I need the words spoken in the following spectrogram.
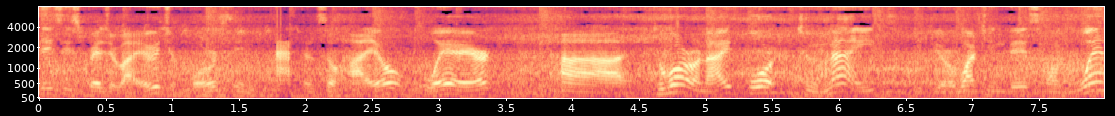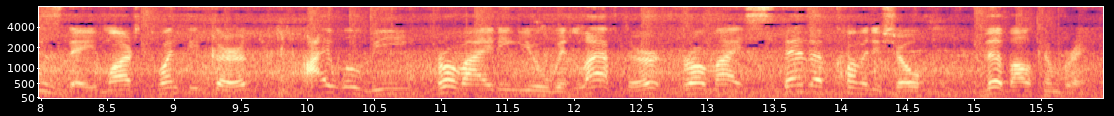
this is Pedja Bajović, of course, in Athens, Ohio, where uh, tomorrow night, or tonight, if you're watching this on Wednesday, March 23rd, I will be providing you with laughter from my stand-up comedy show, The Balkan Brain.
